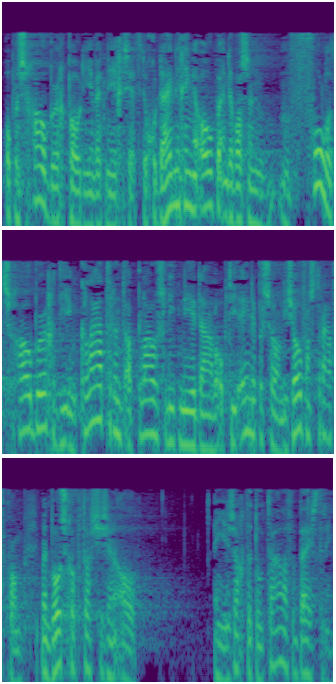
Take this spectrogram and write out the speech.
op een schouwburgpodium werd neergezet. De gordijnen gingen open en er was een, volle schouwburg die een klaterend applaus liet neerdalen op die ene persoon die zo van straat kwam met boodschappentasjes en al. En je zag de totale verbijstering.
